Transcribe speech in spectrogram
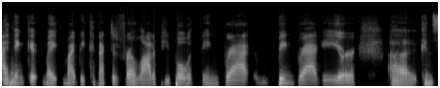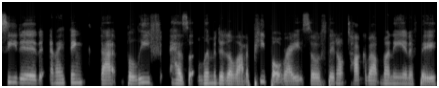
I think it might might be connected for a lot of people with being brag being braggy or uh, conceited, and I think that belief has limited a lot of people, right? So if they don't talk about money, and if they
